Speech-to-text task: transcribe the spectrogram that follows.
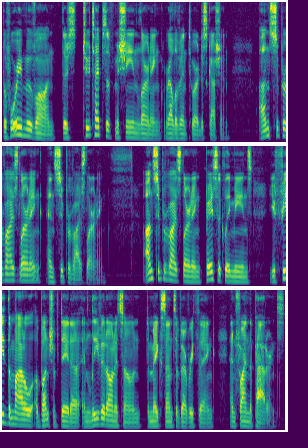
Before we move on, there's two types of machine learning relevant to our discussion unsupervised learning and supervised learning. Unsupervised learning basically means you feed the model a bunch of data and leave it on its own to make sense of everything and find the patterns,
